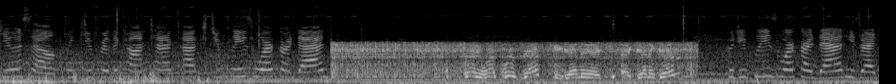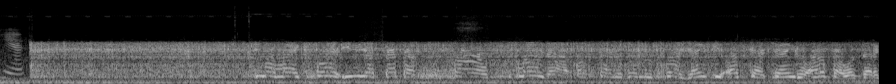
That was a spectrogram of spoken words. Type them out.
QSL, thank you for the contact. Uh, could you please work our dad? Sorry, what was that? Again, again, again? Could you please work our dad? He's right here. Kilo Mike 4, India Papa, South Florida, Oscar November 4, Yankee Oscar Tango Alpha. Was that a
